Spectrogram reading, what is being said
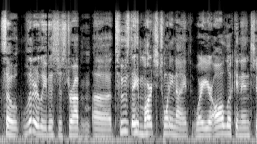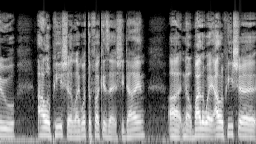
So literally, this just dropped uh, Tuesday, March 29th, where you're all looking into alopecia. Like, what the fuck is that? Is she dying? Uh, no. By the way, alopecia.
